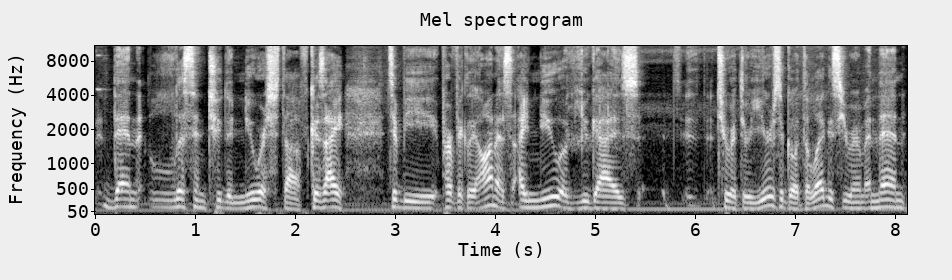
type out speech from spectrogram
then listened to the newer stuff because I, to be perfectly honest, I knew of you guys two or three years ago at the Legacy Room, and then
